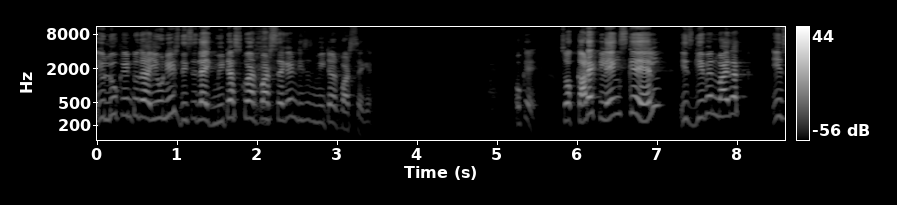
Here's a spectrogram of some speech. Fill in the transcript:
you look into the units this is like meter square per second this is meter per second okay. So correct length scale is given by the is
